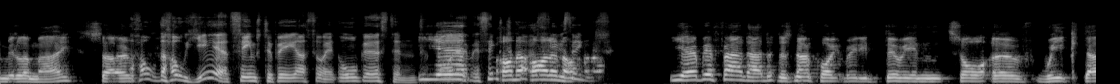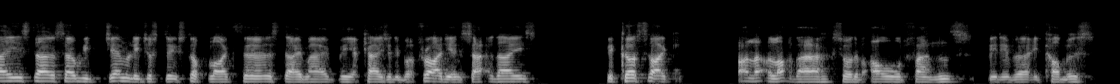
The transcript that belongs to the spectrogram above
middle of May. So The whole the whole year seems to be. I saw in August and Yeah, whatever. It seems on quite a- a on few and on. Yeah, we found out that there's no point really doing sort of weekdays though. So we generally just do stuff like Thursday, maybe occasionally, but Friday and Saturdays, because like a lot, of our sort of old fans, in inverted commas,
